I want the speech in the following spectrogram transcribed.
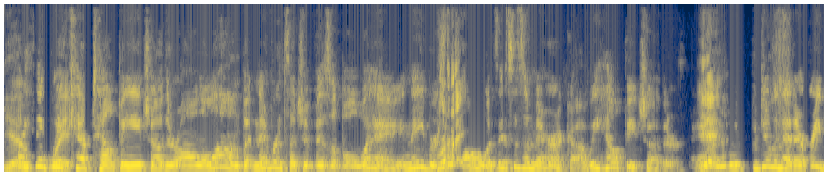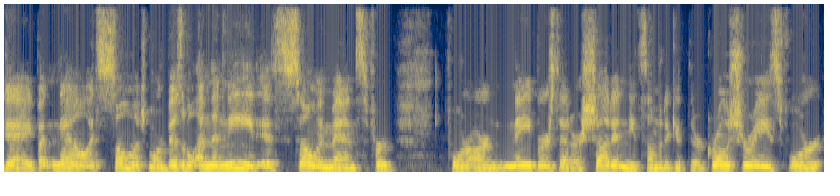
Yeah, I think we kept helping each other all along, but never in such a visible way. Neighbors right. are always, this is America. We help each other. And yeah. we're doing that every day. But now it's so much more visible, and the need is so immense for for our neighbors that are shut in, need someone to get their groceries, for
